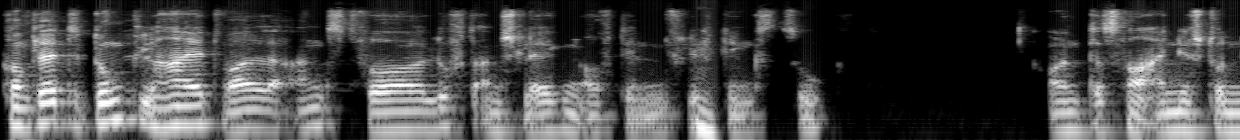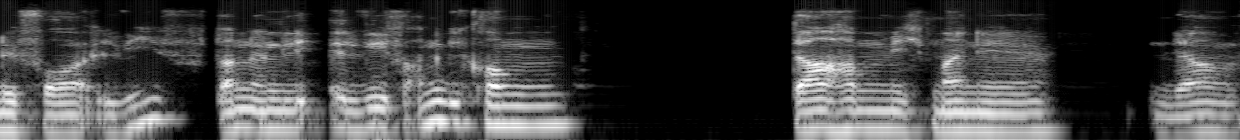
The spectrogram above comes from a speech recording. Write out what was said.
komplette Dunkelheit, weil Angst vor Luftanschlägen auf den Flüchtlingszug. Und das war eine Stunde vor Lviv. Dann in Lviv angekommen. Da haben mich meine ja,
